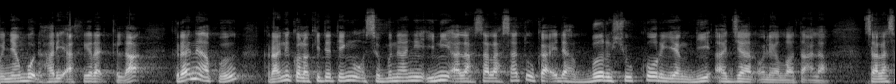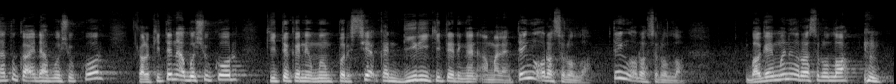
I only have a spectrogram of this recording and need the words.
menyambut hari akhirat kelak kerana apa? Kerana kalau kita tengok sebenarnya ini adalah salah satu kaedah bersyukur yang diajar oleh Allah Taala. Salah satu kaedah bersyukur, kalau kita nak bersyukur, kita kena mempersiapkan diri kita dengan amalan. Tengok Rasulullah. Tengok Rasulullah. Bagaimana Rasulullah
